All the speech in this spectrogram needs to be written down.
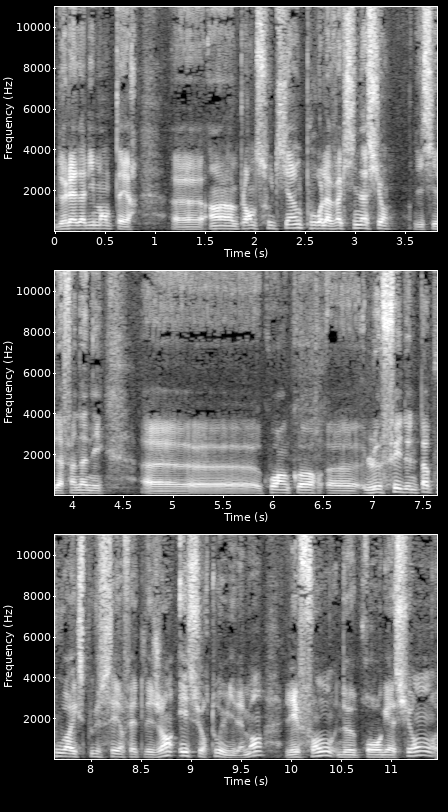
de l'aide alimentaire, euh, un plan de soutien pour la vaccination d'ici la fin d'année. Euh, quoi encore euh, Le fait de ne pas pouvoir expulser en fait les gens et surtout évidemment les fonds de prorogation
